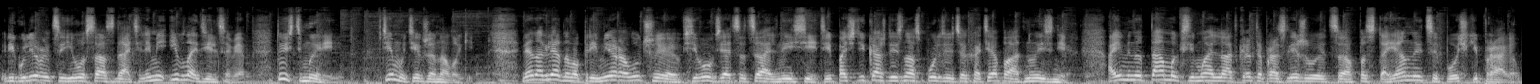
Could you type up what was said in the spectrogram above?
регулируются его создателями и владельцами, то есть мэрией в тему тех же аналогий. Для наглядного примера лучше всего взять социальные сети. Почти каждый из нас пользуется хотя бы одной из них. А именно там максимально открыто прослеживаются постоянные цепочки правил.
